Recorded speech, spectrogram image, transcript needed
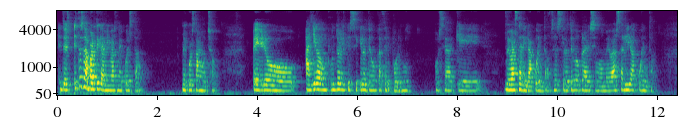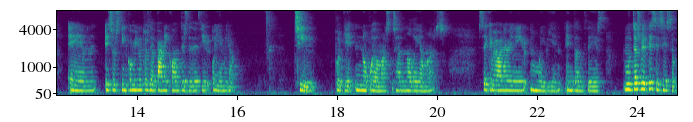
Entonces, esta es la parte que a mí más me cuesta. Me cuesta mucho. Pero ha llegado un punto en el que sé que lo tengo que hacer por mí. O sea que me va a salir a cuenta. O sea, es que lo tengo clarísimo. Me va a salir a cuenta. Em, esos cinco minutos de pánico antes de decir, oye, mira, chill, porque no puedo más, o sea, no doy a más. Sé que me van a venir muy bien. Entonces, muchas veces es eso.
